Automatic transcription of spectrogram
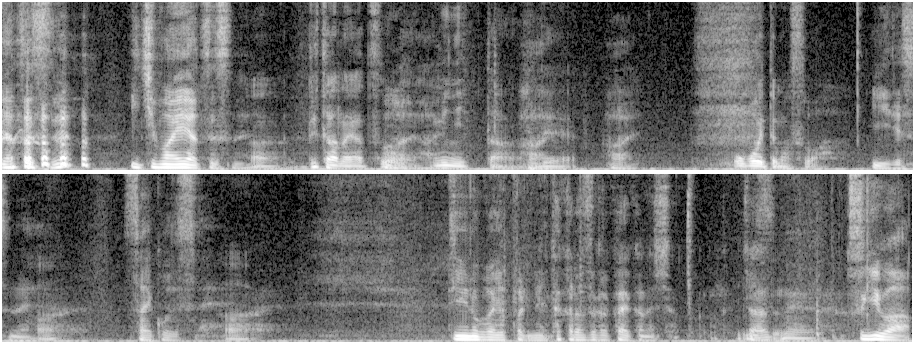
やつですね。一番ええやつですね。はい。ベタなやつをはいはい。見に行ったんでは覚えてますわ。いいいですね。は最高ですね。い。はっていうのがやっぱりね宝塚会館でした。いいいじゃあですね。次は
